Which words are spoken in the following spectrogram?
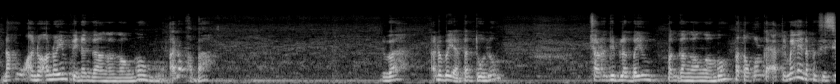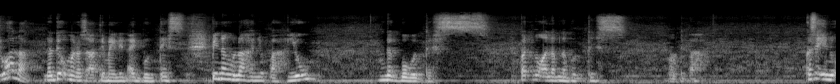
Na kung ano-ano yung pinaggangangaw mo. Ano ka ba? Ba? Ano ba yan? Pagtulong? Charity vlog ba yung paggangaw mo? Patungkol kay Ate Melly na pagsisiwala. Na di umano sa Ate Melly ay buntis. Pinangunahan nyo pa yung nagbubuntis. Ba't mo alam na buntis? O, di ba? Kasi inu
